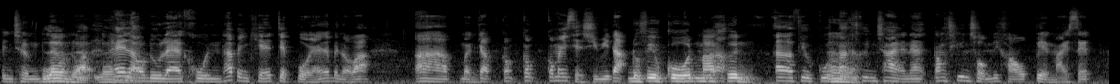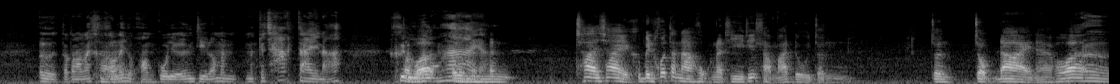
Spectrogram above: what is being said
เป็นเชิงบวกเริ่มละว่าเริ่มให้เราละดูแลคุณถ้าเป็นเคสเจ็บป่วยเนี่ยจะเป็นแบบว่าอ่าเหมือนกับก็ก็ก็ไม่เสียชีวิตอะดูฟีลกู๊ดมากขึ้นเออฟีลกูดเออมากขึ้นใช่อันเนี้ยต้องชื่นชมที่เขาเปลี่ยน mindset เออแต่ตอนนั้นคือใช่เขาเล่นกับความกลัวเยอะจริงๆแล้วมันมันกระชากใจนะ คือแต่ดูว่าร้องไห้เออมันอะมันใช่ใช่คือเป็นโฆษณาหกนาทีที่สามารถดูจน จนจบได้นะ เพราะว่าเออ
